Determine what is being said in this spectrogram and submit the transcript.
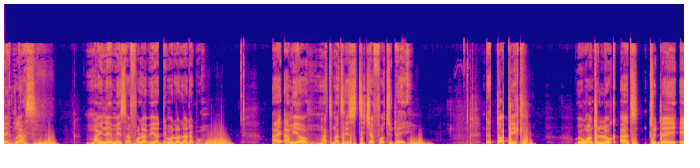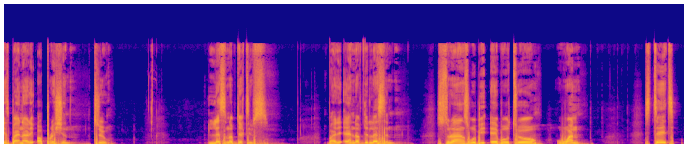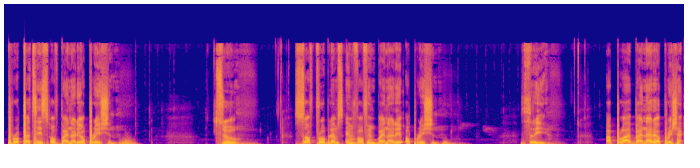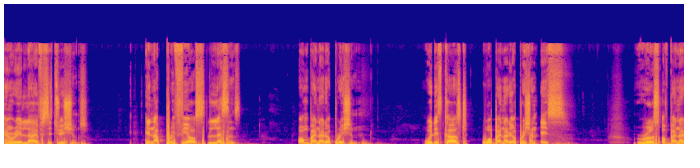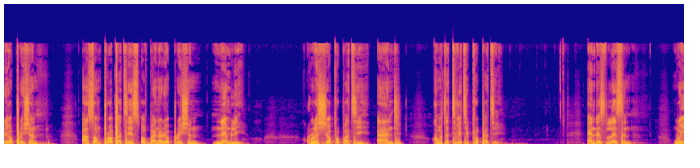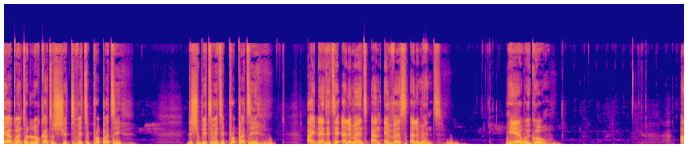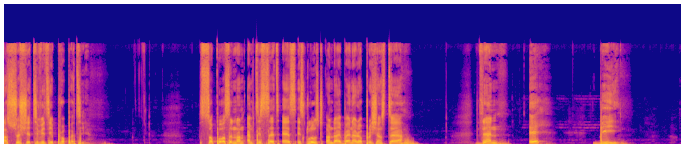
Good class. My name is Afolabi Ademola Ladapo. I am your mathematics teacher for today. The topic we want to look at today is binary operation 2. Lesson objectives. By the end of the lesson, students will be able to 1. State properties of binary operation. 2. Solve problems involving binary operation. 3. Apply binary operation in real life situations. In our previous lessons on binary operation, we discussed what binary operation is, rules of binary operation, and some properties of binary operation, namely closure property and commutativity property. In this lesson, we are going to look at associativity property, distributivity property, identity element, and inverse element. Here we go. Associativity property. Suppose a non-empty set S is closed under a binary operation star, then A, B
